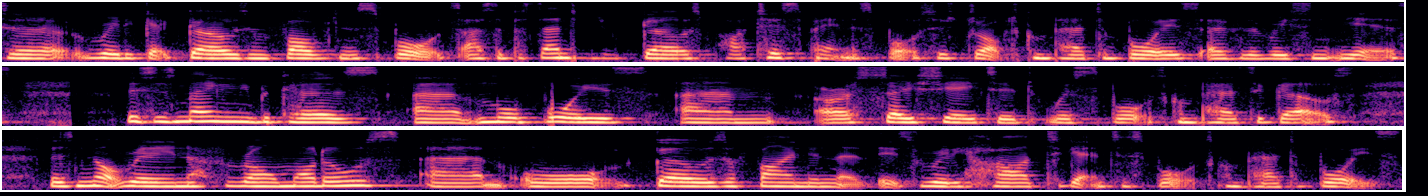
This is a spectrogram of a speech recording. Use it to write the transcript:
to really get girls involved in sports, as the percentage of girls participating in sports has dropped compared to boys over the recent years. This is mainly because um, more boys um, are associated with sports compared to girls. There's not really enough role models, um, or girls are finding that it's really hard to get into sports compared to boys.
